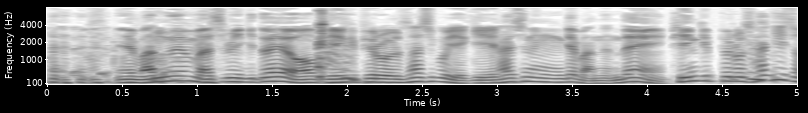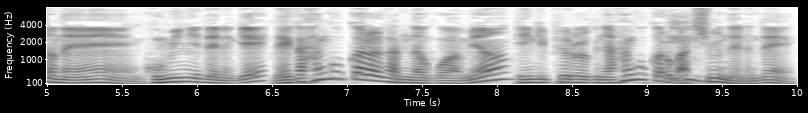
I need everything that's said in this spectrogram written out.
예, 맞는 말씀이기도 해요. 비행기표를 사시고 얘기를 하시는 게 맞는데 비행기표를 사기 전에 고민이 되는 게 내가 한 국가를 간다고 하면 비행기표를 그냥 한 국가로 맞추면 되는데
